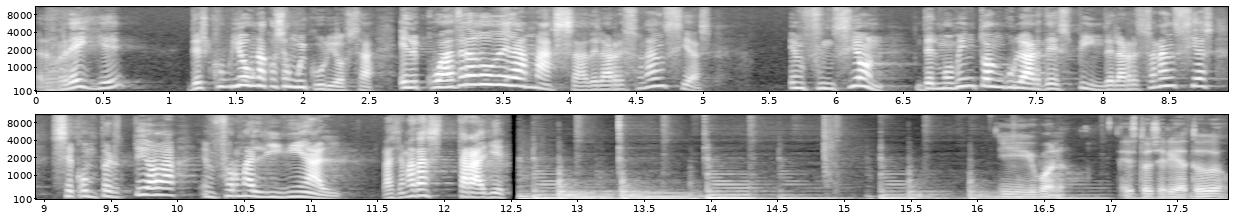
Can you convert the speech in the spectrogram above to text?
Reye, descubrió una cosa muy curiosa. El cuadrado de la masa de las resonancias, en función del momento angular de spin de las resonancias, se convertía en forma lineal, las llamadas trayectorias. Bueno, esto sería todo.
